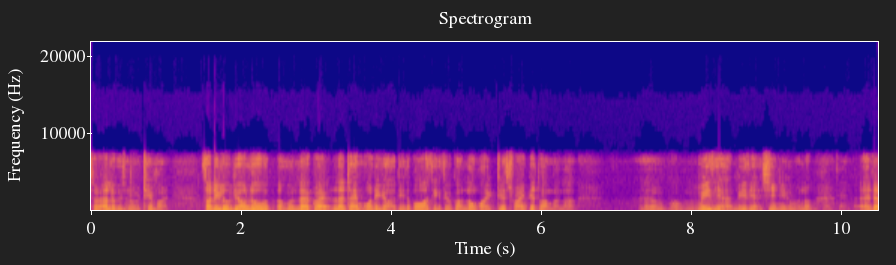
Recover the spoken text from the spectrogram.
ဆိုတော့အဲ့လိုပဲကျွန်တော်ထင်ပါတယ် ဆိုတော့ဒီလိုပြောလို့ဟို leg leg time မို့တွေကဒီသဘောအစဉ်စုကလုံးဝ destroy ဖြစ်သွားမှာလားအဲမေးစရာမေးစရာရှိနေပေါ့နော်ဟုတ်တယ်အဲဒါ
